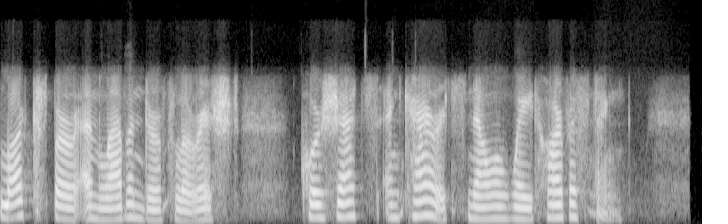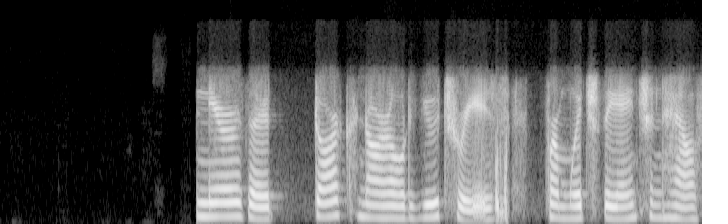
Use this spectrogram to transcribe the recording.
larkspur and lavender flourished, courgettes and carrots now await harvesting. Near the dark gnarled yew trees from which the ancient house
